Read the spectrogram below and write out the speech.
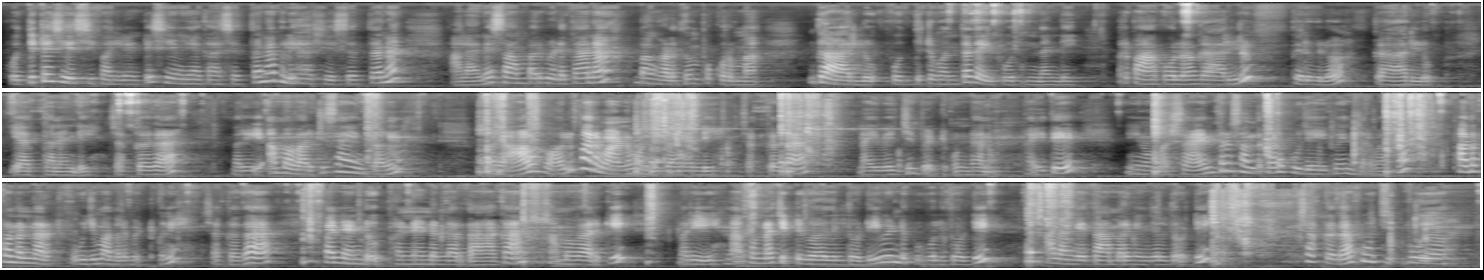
పొద్దుట చేసి పనులేంటి సేమియా కాసేస్తానా పులిహార చేసేస్తానా అలానే సాంబార్ పెడతానా బంగాళదుంప కుర్మ గారెలు. పొద్దుట అంతా అది అయిపోతుందండి. మరి పాకంలో గారెలు పెరుగులో గారెలు వేస్తానండి చక్కగా మరి అమ్మవారికి సాయంకాలం మరి ఆవు పాలు పరమాణం వండుతానండి. చక్కగా నైవేద్యం పెట్టుకుంటాను. అయితే నేను మరి సాయంత్రం సంతకాడ పూజ అయిపోయిన తర్వాత పదకొండున్నరకి పూజ మొదలు పెట్టుకుని చక్కగా పన్నెండు పన్నెండున్నర దాకా అమ్మవారికి మరి నాకున్న చిట్టు గాజులతోటి వెండి పువ్వులతోటి అలాగే తామర గింజలతోటి చక్కగా పూజ పూ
